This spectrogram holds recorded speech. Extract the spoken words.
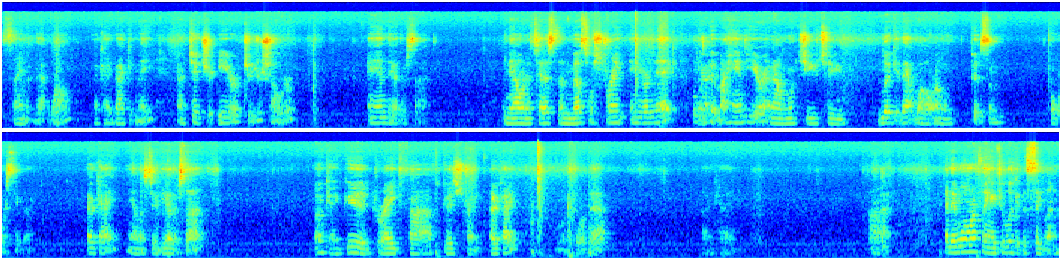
Same at that wall. Okay, back at me. Now touch your ear to your shoulder and the other side. And now I want to test the muscle strength in your neck. I'm going to put my hand here and I want you to look at that wall. I'm going to put some force here. Okay, now let's do the other side. Okay, good, grade five, good strength. Okay, look for that. Okay. And then one more thing, if you look at the ceiling.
